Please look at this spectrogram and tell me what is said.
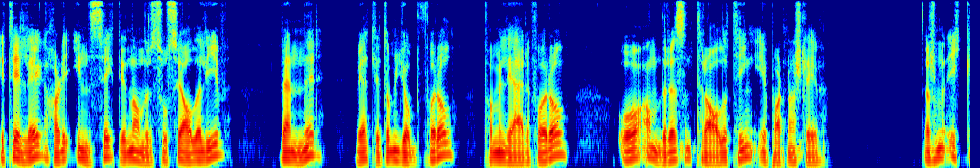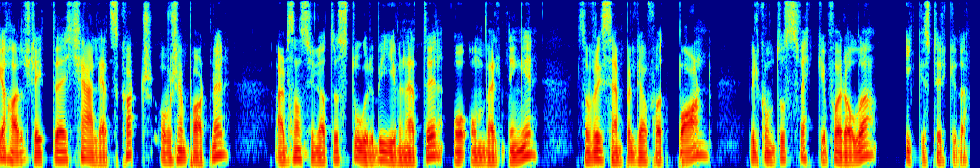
I tillegg har de innsikt i den andres sosiale liv, venner, vet litt om jobbforhold, familiære forhold og andre sentrale ting i partners liv. Dersom en ikke har et slikt eh, kjærlighetskart over sin partner, er det sannsynlig at det store begivenheter og omveltninger, som for eksempel det å få et barn, vil komme til å svekke forholdet, ikke styrke det.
